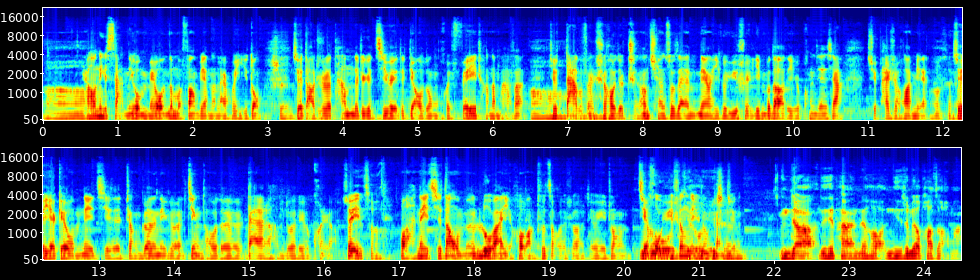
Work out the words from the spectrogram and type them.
啊，然后那个伞呢又没有那么方便的来回移动，是。所以导致了他们的这个机位的调动会非常的麻烦，哦。就大部分时候就只能蜷缩在那样一个雨水淋不到的一个空间下去拍摄画面。OK 所以也给我们那集的整个的那个镜头的带来了很多这个困扰，所以哇，那期当我们录完以后往出走的时候，就有一种劫后余生的一种感觉。你知道那天拍完之后，你是没有泡澡吗？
